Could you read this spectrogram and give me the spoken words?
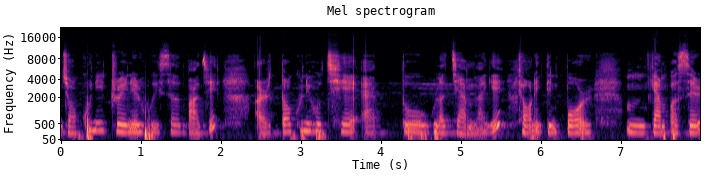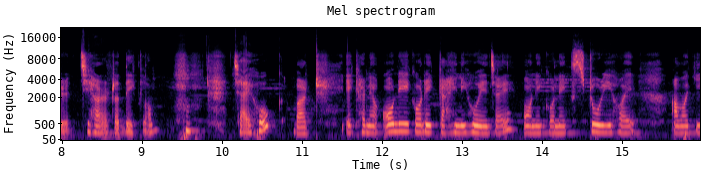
যখনই ট্রেনের হুইসেল বাজে আর তখনই হচ্ছে এতগুলা জ্যাম লাগে। অনেকদিন পর ক্যাম্পাসের চেহারাটা দেখলাম। যাই হোক বাট এখানে অনেক অনেক কাহিনী হয়ে যায়। অনেক অনেক স্টোরি হয়। আমাকে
